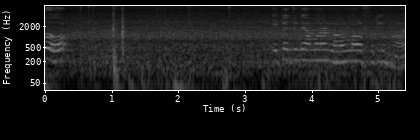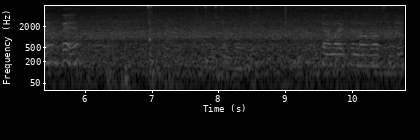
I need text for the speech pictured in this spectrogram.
তো এটা যদি আমার নর্মাল ফুটিং হয় ওকে এটা আমার একটা নর্মাল ফুটিং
